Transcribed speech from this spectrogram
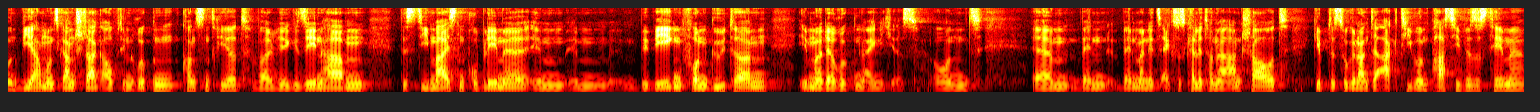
Und wir haben uns ganz stark auf den Rücken konzentriert, weil wir gesehen haben, dass die meisten Probleme im, im Bewegen von Gütern immer der Rücken eigentlich ist. Und ähm, wenn, wenn man jetzt Exoskeleton anschaut, gibt es sogenannte aktive und passive Systeme.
